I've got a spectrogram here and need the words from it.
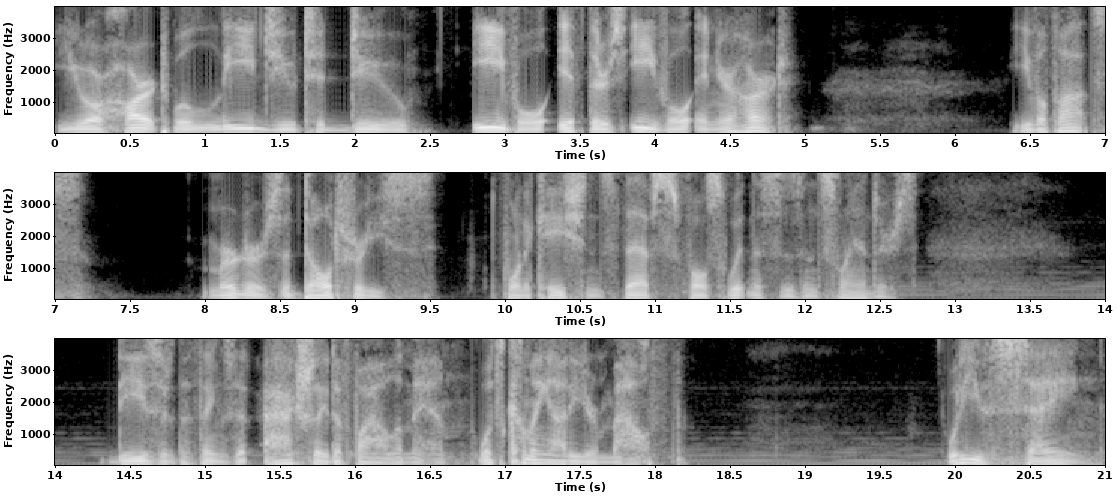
your heart will lead you to do evil if there's evil in your heart. Evil thoughts, murders, adulteries, fornications, thefts, false witnesses, and slanders. These are the things that actually defile a man. What's coming out of your mouth? What are you saying?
